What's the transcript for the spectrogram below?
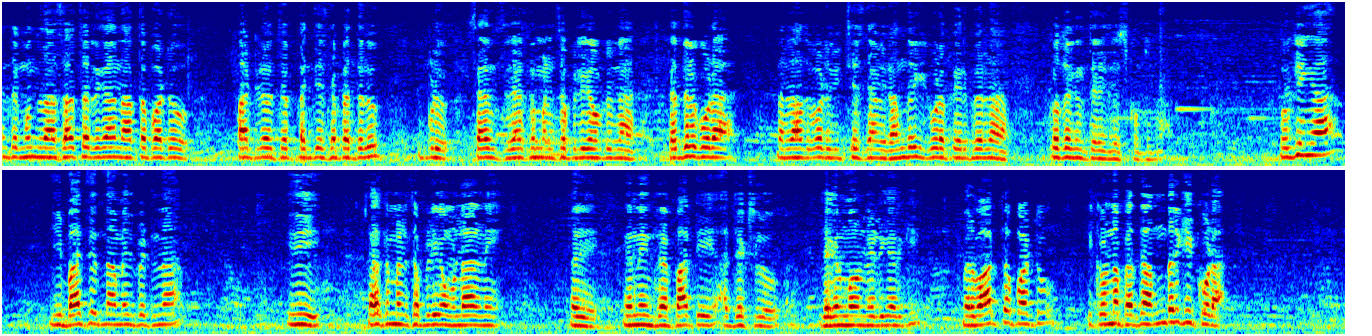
ఇంతకుముందు నా సహచరులుగా నాతో పాటు పార్టీలో పనిచేసిన పెద్దలు ఇప్పుడు శాసనమండలి సభ్యులుగా ఉంటున్న పెద్దలు కూడా మరి నాతో పాటు ఇచ్చేసిన వీరందరికీ కూడా పేరు పేరున కృతజ్ఞతలు తెలియజేసుకుంటున్నా. ముఖ్యంగా ఈ బాధ్యత నా మీద పెట్టిన ఇది శాసనమండలి సభ్యుడిగా ఉండాలని మరి నిర్ణయించిన పార్టీ అధ్యక్షులు జగన్మోహన్ రెడ్డి గారికి మరి వారితో పాటు ఇక్కడ ఉన్న పెద్ద అందరికీ కూడా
